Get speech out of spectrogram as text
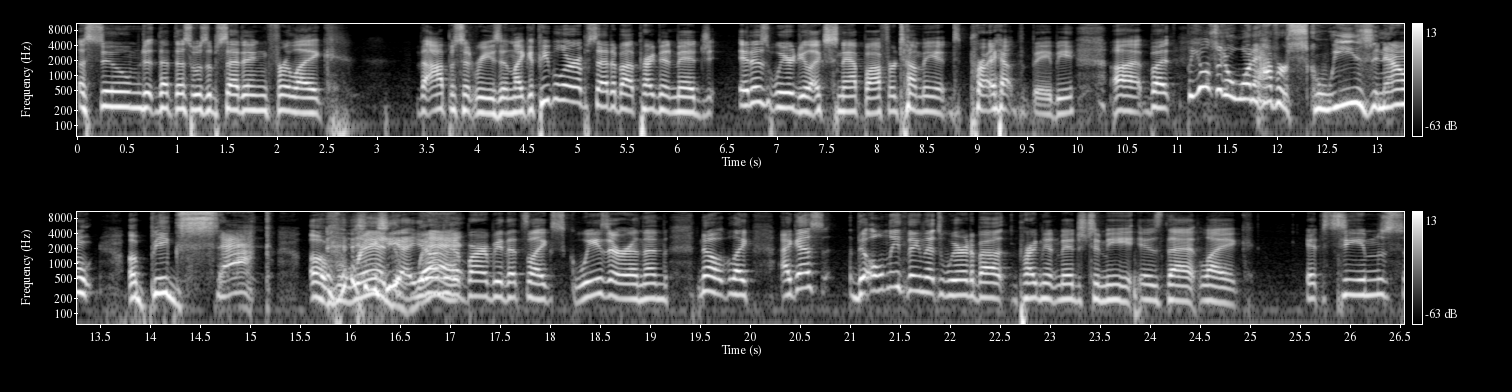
assumed that this was upsetting for like the opposite reason. Like if people are upset about pregnant Midge, it is weird you like snap off her tummy and pry out the baby. Uh, but But you also don't want to have her squeezing out a big sack of red. yeah, you don't need a. Barbie that's like squeezer and then no, like I guess the only thing that's weird about pregnant Midge to me is that like it seems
